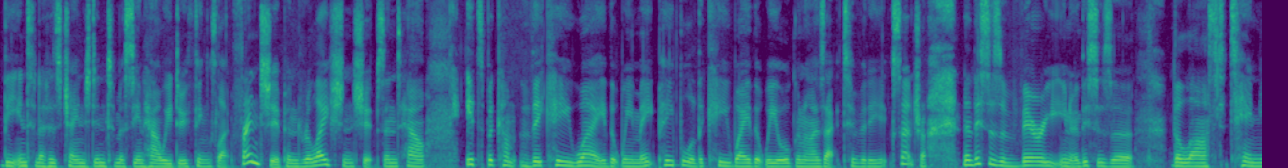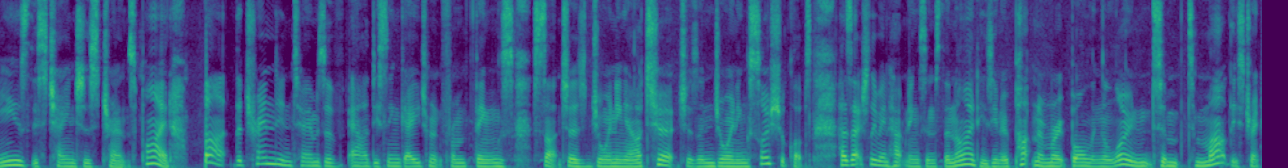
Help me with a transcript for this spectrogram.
the internet has changed intimacy and how we do things like friendship and relationships and how it's become the key way that we meet people or the key way that we organise activity, etc. Now, this is a very, you know, this is a, the last 10 years this change has transpired. But the trend in terms of our disengagement from things such as joining our churches and joining social clubs has actually been happening since the 90s. You know, Putnam wrote Bowling Alone to, to mark this trend.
